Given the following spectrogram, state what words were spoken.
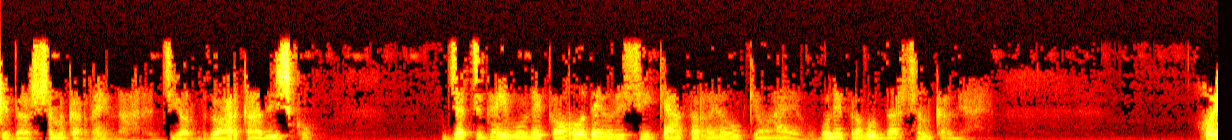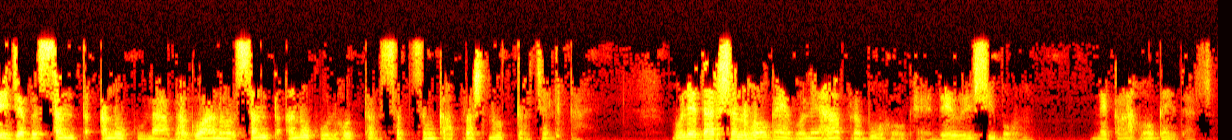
के दर्शन कर रहे नारद जी और द्वारकाधीश को। जच गई, बोले, कहो देव ऋषि, क्या कर रहे हो? क्यों आए हो? बोले, प्रभु, दर्शन करने आए हो। जब संत अनुकूला भगवान और संत अनुकूल हो, तब सत्संग का प्रश्न उत्तर चलता है। बोले, दर्शन हो गए। बोले हाँ प्रभु, हो गए। देव ऋषि बोल, ने कहा, हो गए दर्शन।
